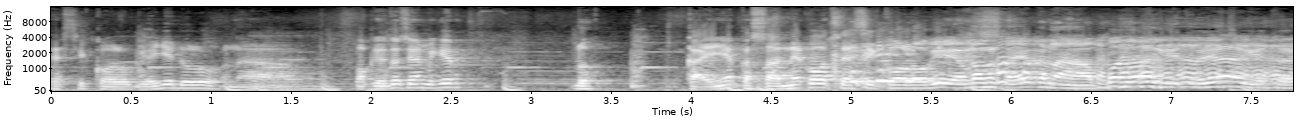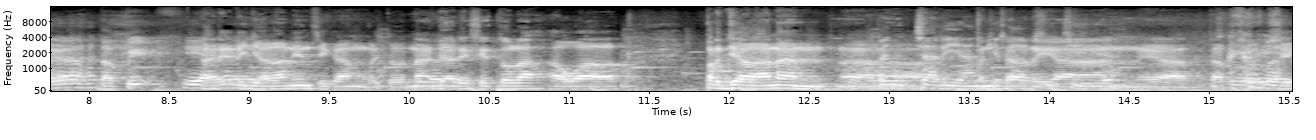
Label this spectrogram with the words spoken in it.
tes psikologi aja dulu. Nah, waktu itu saya mikir, duh, kayaknya kesannya kok tes psikologi emang saya kenapa gitu ya gitu ya. Tapi Iya, akhirnya iya. dijalanin sih Kang gitu. Nah, dari situlah awal perjalanan nah, Pencarian kitab pencarian suci ya kitab suci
